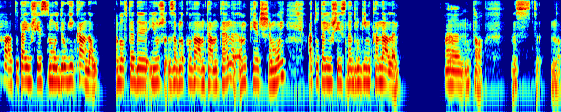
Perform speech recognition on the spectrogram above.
Aha, tutaj już jest mój drugi kanał, bo wtedy już zablokowałam tamten, pierwszy mój, a tutaj już jest na drugim kanale. To no.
